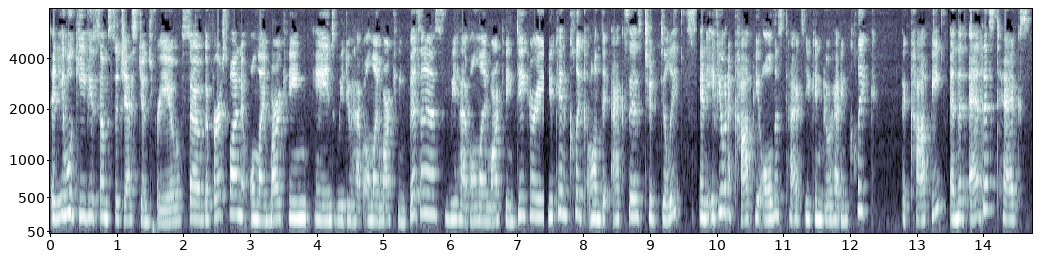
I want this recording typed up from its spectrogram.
and it will give you some suggestions for you. So the first one, online marketing, and we do have online marketing business. We have online marketing degree. You can click on the access to delete. And if you want to copy all this text, you can go ahead and click the copy and then add this text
